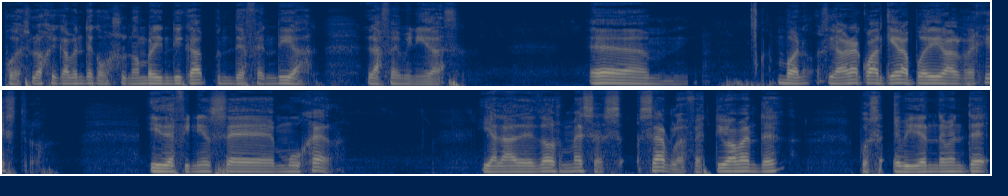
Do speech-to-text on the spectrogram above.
pues lógicamente como su nombre indica defendía la feminidad. Eh, bueno si ahora cualquiera puede ir al registro y definirse mujer y a la de dos meses serlo efectivamente, pues evidentemente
